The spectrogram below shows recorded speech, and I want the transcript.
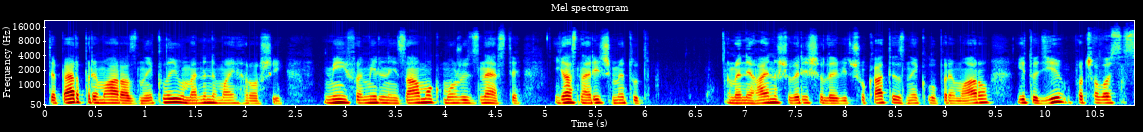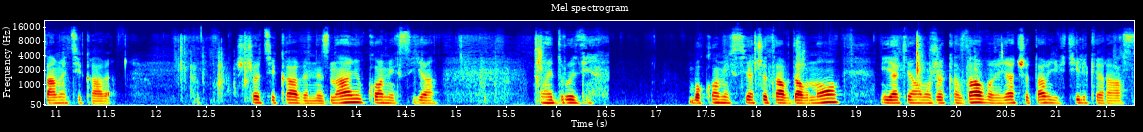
Тепер примара зникла, і у мене немає грошей. Мій фамільний замок можуть знести. Ясна річ, ми тут. Ми негайно ж вирішили відшукати зниклу примару, і тоді почалося саме цікаве. Що цікаве, не знаю. Комікс я. Ой, друзі. Бо комікс я читав давно, і як я вам вже казав, я читав їх тільки раз.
